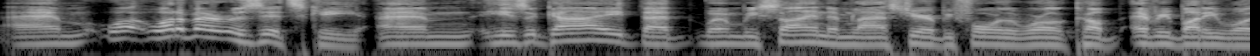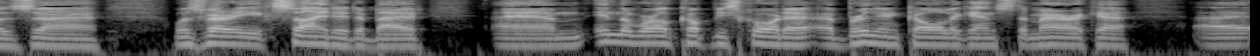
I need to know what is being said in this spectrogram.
Um, what, what about Rosicky? Um, he's a guy that when we signed him last year before the World Cup, everybody was uh, was very excited about. Um, in the World Cup, he scored a, a brilliant goal against America. Uh,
